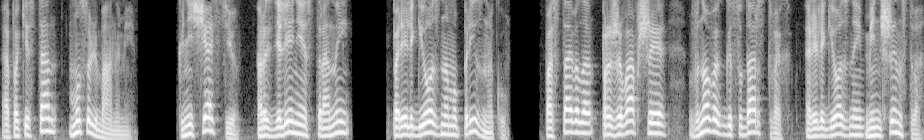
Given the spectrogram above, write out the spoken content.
а Пакистан – мусульманами. К несчастью, разделение страны по религиозному признаку поставило проживавшие в новых государствах религиозные меньшинства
